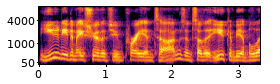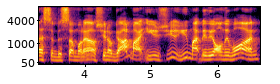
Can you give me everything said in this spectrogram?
you need to make sure that you pray in tongues, and so that you can be a blessing to someone else. You know, God might use you. You might be the only one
